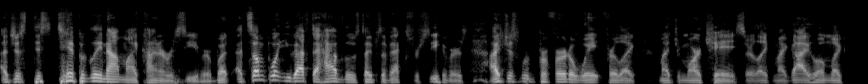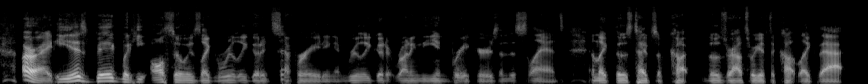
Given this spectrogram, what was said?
I just this typically not my kind of receiver, but at some point you have to have those types of X receivers. I just would prefer to wait for like my Ja'Marr Chase or like my guy who I'm like, all right, he is big, but he also is like really good at separating and really good at running the in breakers and the slants and like those types of cut, those routes where you have to cut like that.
